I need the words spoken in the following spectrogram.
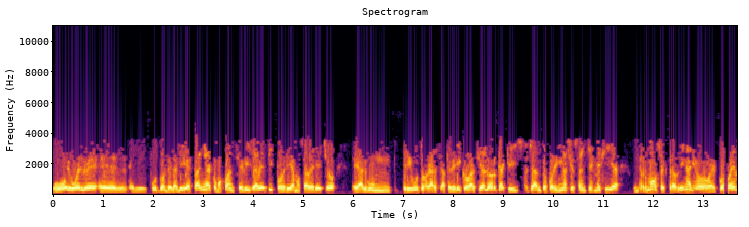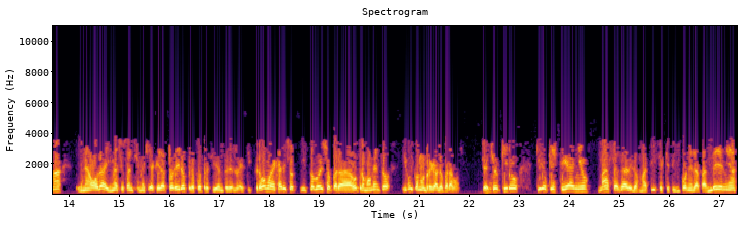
hoy vuelve el, el fútbol de la Liga España, como Juan Sevilla Betis, podríamos haber hecho eh, algún tributo a, Federico García Lorca, que hizo llanto por Ignacio Sánchez Mejía, un hermoso, extraordinario eh, poema, una oda Ignacio Sánchez Mejía, que era torero, pero fue presidente del Betis. Pero vamos a dejar eso todo eso para otro momento, y voy con un regalo para vos. yo quiero quiero que este año, más allá de los matices que te impone la pandemia,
